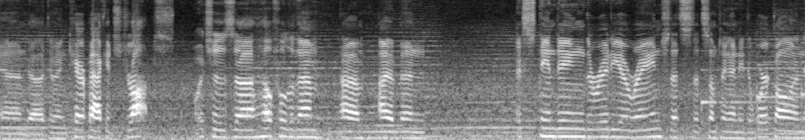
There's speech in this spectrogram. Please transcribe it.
and uh, doing care package drops, which is uh, helpful to them. Um, I have been extending the radio range. That's that's something I need to work on,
